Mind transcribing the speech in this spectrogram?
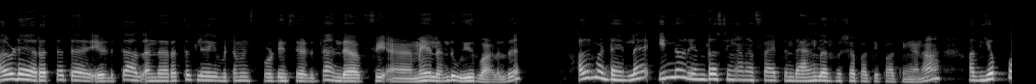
அதோடைய ரத்தத்தை எடுத்து அந்த ரத்தத்தில் விட்டமின்ஸ் ப்ரோட்டீன்ஸ் எடுத்து அந்த ஃபீ மேல் வந்து உயிர் வாழுது. அது மட்டும் இல்லை இன்னொரு இன்ட்ரெஸ்டிங்கான ஃபேக்ட் இந்த ஆங்குலர் ஃபிஷ்ஷை பற்றி பார்த்தீங்கன்னா அது எப்போ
